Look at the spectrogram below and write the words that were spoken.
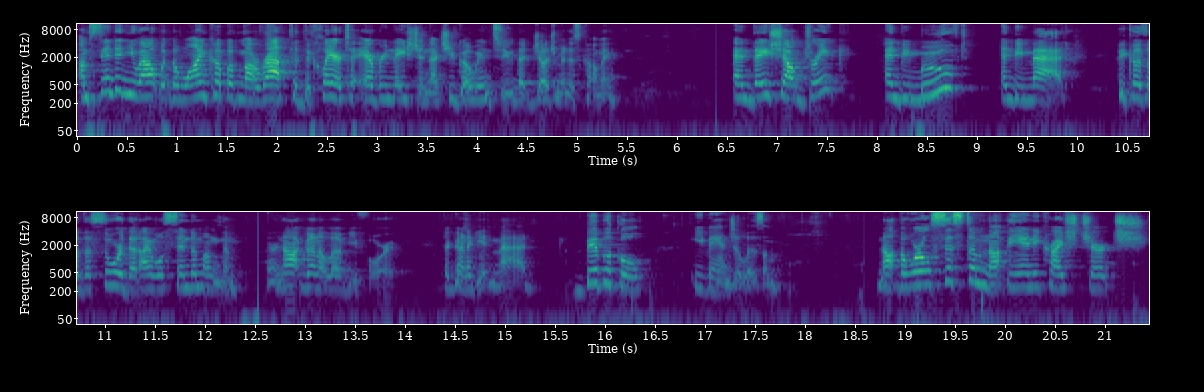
I'm sending you out with the wine cup of my wrath to declare to every nation that you go into that judgment is coming. And they shall drink and be moved and be mad because of the sword that I will send among them. They're not going to love you for it, they're going to get mad. Biblical evangelism. Not the world system, not the Antichrist church.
